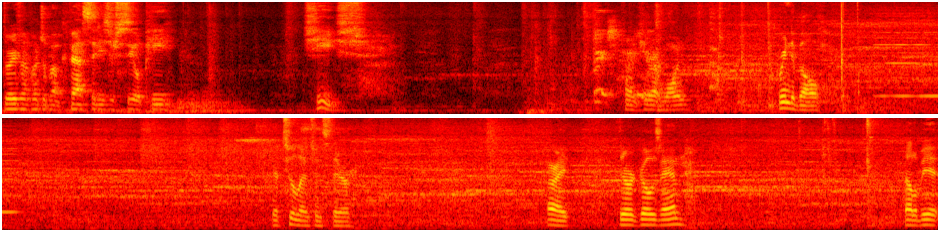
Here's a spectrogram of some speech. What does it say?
3500 watt capacities or COP. Jeez. First. Alright, here at one. Ring the bell. Got two lanterns there. Alright, there it goes, in. that'll be it.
